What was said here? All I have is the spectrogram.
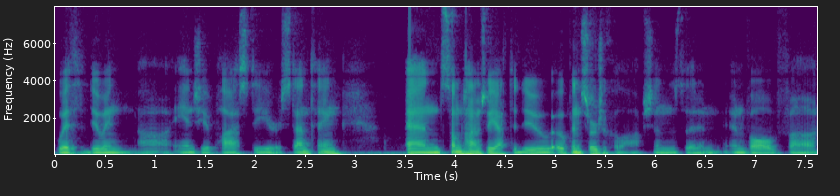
with doing uh, angioplasty or stenting and sometimes we have to do open surgical options that in, involve uh,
